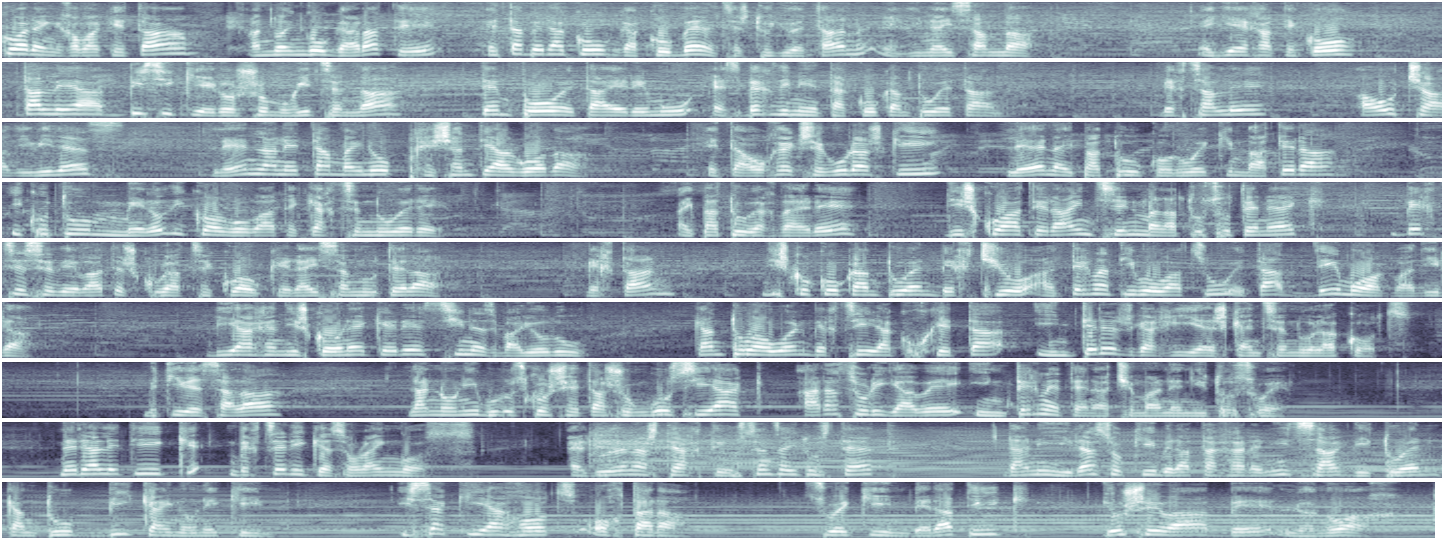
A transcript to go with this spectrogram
Diskoaren grabaketa, handoaingo garate eta berako gako beltz estudioetan egina izan da. Egia errateko, talea biziki eroso mugitzen da, tempo eta eremu ezberdinetako kantuetan. Bertzale, ahotsa adibidez, lehen lanetan baino presanteagoa da. Eta horrek seguraski, lehen aipatu koruekin batera, ikutu melodikoago bat ekartzen du ere. Aipatu behar da ere, diskoa atera aintzin manatu zutenek, bertze CD bat eskuratzeko aukera izan dutela. Bertan, diskoko kantuen bertsio alternatibo batzu eta demoak badira. Biharren disko honek ere zinez balio du. Kantu hauen bertze irakurketa interesgarria eskaintzen duelakotz. Beti bezala, lan honi buruzko setasun guziak arazurik gabe interneten atxemanen dituzue. Nere aletik bertzerik ez oraingoz. Elduren aste arte usten zaituztet, Dani irazoki beratajaren hitzak dituen kantu bikain honekin. Izaki ahotz hortara. Zuekin beratik, Joseba B. Lenoir.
